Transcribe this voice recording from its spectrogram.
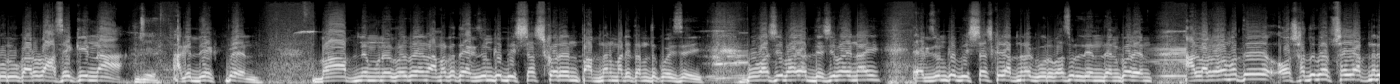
গরু কারোর আছে কি না আগে দেখবেন। বা আপনি মনে করবেন আমার কথা একজনকে বিশ্বাস করেন পাবনার মাটিতে আমি তো কইছেই। প্রবাসী ভাই আর দেশি ভাই নাই একজনকে বিশ্বাস করে আপনারা গরু বাছুর লেনদেন করেন। আল্লাহর রহমতে অসাধু ব্যবসায়ী আপনার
